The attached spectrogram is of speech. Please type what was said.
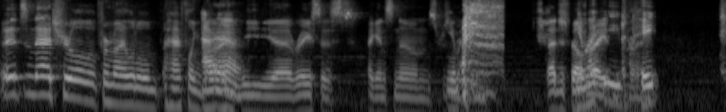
It's natural for my little halfling bard know. to be uh, racist against gnomes. For You some might. That just you felt might right. be at the time. pa-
